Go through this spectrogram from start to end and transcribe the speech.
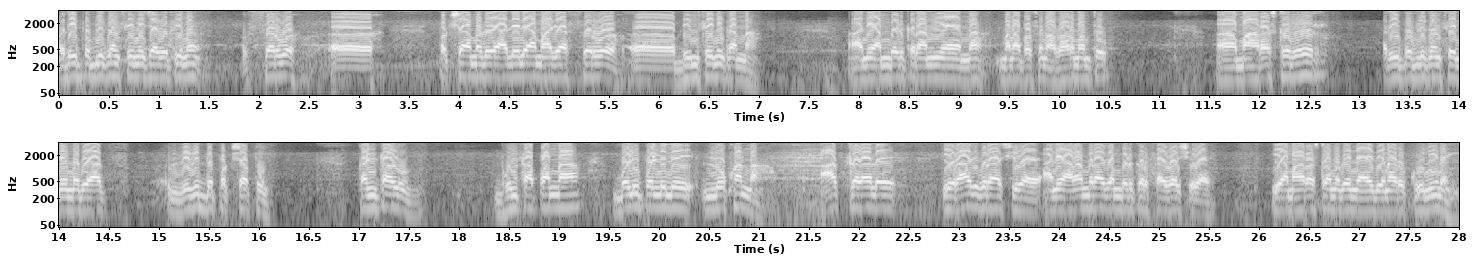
रिपब्लिकन सेनेच्या वतीनं सर्व पक्षामध्ये आलेल्या माझ्या सर्व भीमसैनिकांना आणि आंबेडकर अनुयायांना मनापासून आभार मानतो. महाराष्ट्रभर रिपब्लिकन सेनेमध्ये आज विविध पक्षातून कंटाळून भूलतापांना बळी पडलेले लोकांना आज कळालंय की राजगृहाशिवाय आणि आनंदराज आंबेडकर साहेबाशिवाय या महाराष्ट्रामध्ये न्याय देणारं कोणी नाही.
